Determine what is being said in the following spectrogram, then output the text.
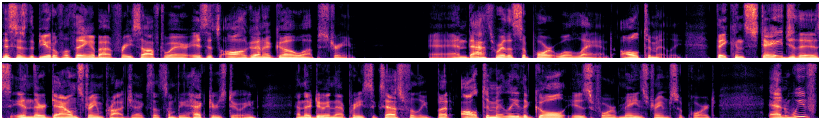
this is the beautiful thing about free software is it's all going to go upstream. And that's where the support will land ultimately. They can stage this in their downstream projects. That's something Hector's doing, and they're doing that pretty successfully. But ultimately, the goal is for mainstream support. And we've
